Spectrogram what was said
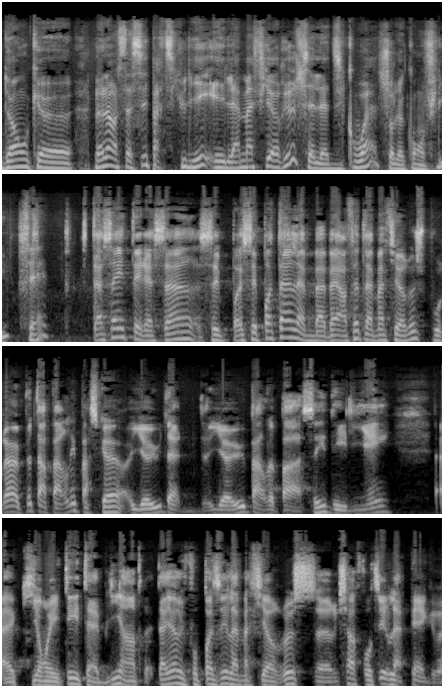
Donc, non, non, c'est assez particulier. Et la mafia russe, elle a dit quoi sur le conflit? C'est assez intéressant. C'est pas, c'est pas tant la, ben, en fait, la mafia russe, je pourrais un peu t'en parler parce que il y a eu, y a eu par le passé des liens euh, qui ont été établis entre. D'ailleurs, il faut pas dire la mafia russe, euh, Richard, faut dire la pègre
